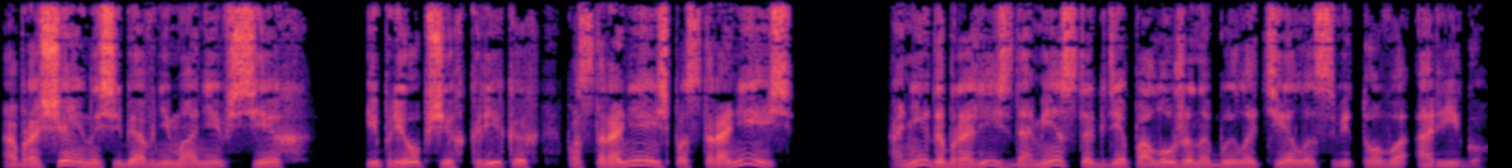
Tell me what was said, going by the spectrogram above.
обращая на себя внимание всех и при общих криках «Посторонись, посторонись!», они добрались до места, где положено было тело святого Ориго.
